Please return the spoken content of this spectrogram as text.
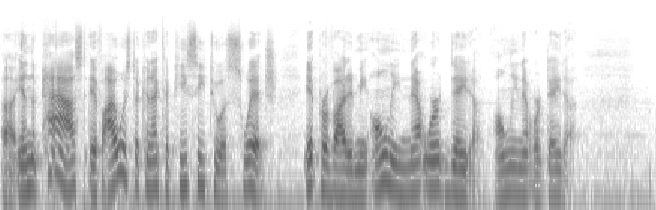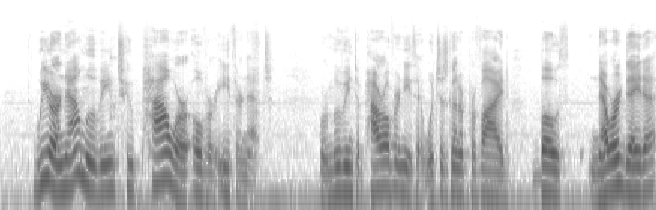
Uh, in the past, if I was to connect a PC to a switch, it provided me only network data, only network data. We are now moving to power over Ethernet. We're moving to power over Ethernet, which is going to provide both network data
